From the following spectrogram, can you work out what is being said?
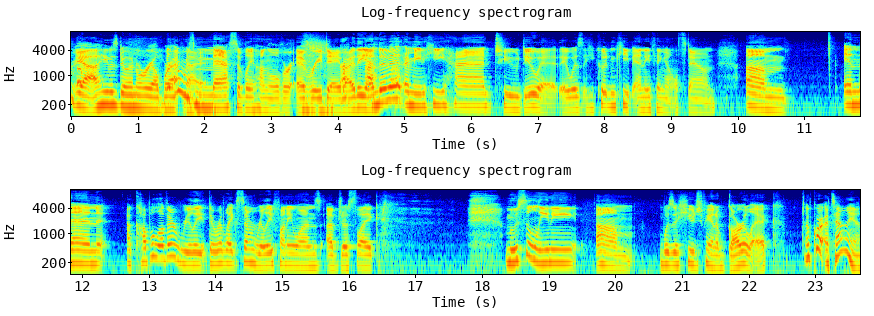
Yeah, he was doing real brat Hitler was diet. massively hungover every day. By the end of it, I mean he had to do it. It was he couldn't keep anything else down. Um, and then a couple other really there were like some really funny ones of just like Mussolini um was a huge fan of garlic of course, Italian.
